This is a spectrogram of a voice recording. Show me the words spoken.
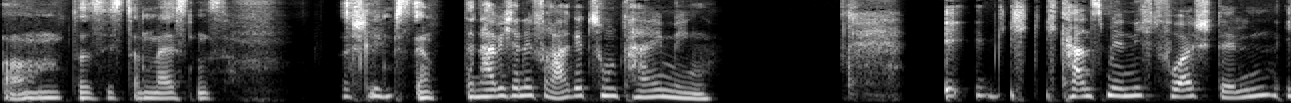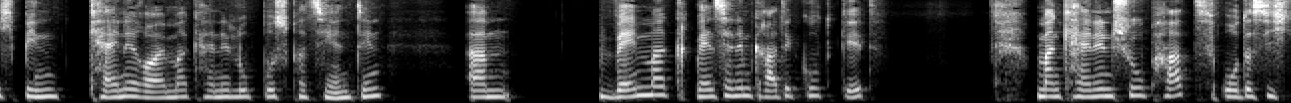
ähm, das ist dann meistens das Schlimmste. Dann habe ich eine Frage zum Timing. Ich, ich, kann es mir nicht vorstellen. Ich bin keine Rheuma, keine Lupus-Patientin. Ähm, wenn man, wenn es einem gerade gut geht, man keinen Schub hat oder sich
